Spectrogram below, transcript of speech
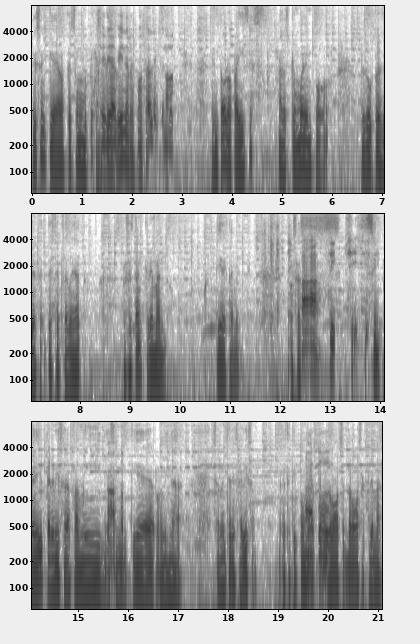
Dicen que a los que son Porque sería bien irresponsable que no lo... en todos los países, a los que mueren por productos de, de esta enfermedad, los están cremando directamente. O sea, Ah, s- sí, Sí, sí, sin sí. pedir permiso a la familia, Ah, sin entierro ni nada. Solamente les aviso. Este tipo Ah, muerto lo, vamos, lo vamos a cremar.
